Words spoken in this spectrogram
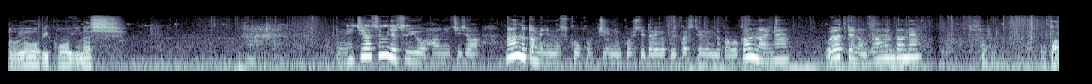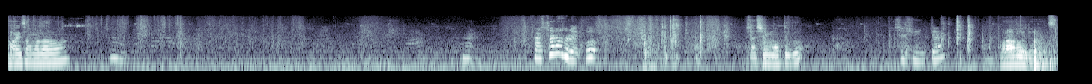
土曜日講義なし。土日休みで水曜半日じゃ。何のために息子をこっちに残して大学行かせてるんだか分かんないね。親ってのは大変だねお互い様だろ？あそろそろ行く？写真持ってく？写真って？あポラロイドのやつ。い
